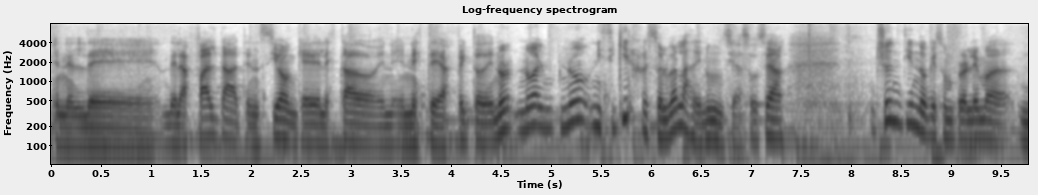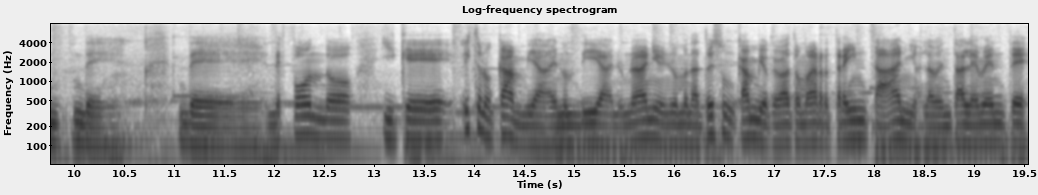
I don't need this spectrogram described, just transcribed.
en el de, la falta de atención que hay del Estado en, este aspecto de no, no, no, ni siquiera resolver las denuncias. O sea, yo entiendo que es un problema de, de, fondo y que esto no cambia en un día, en un año, en un mandato. Es un cambio que va a tomar 30 años, lamentablemente,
